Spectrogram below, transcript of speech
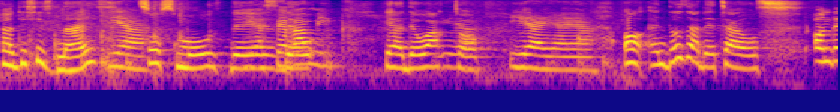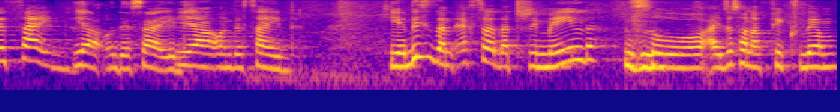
Ah, this is nice. Yeah. It's so smooth. The, Yeah, the- ceramic. Yeah, the worktop. Yeah, yeah, yeah. Oh, and those are the tiles. On the side. Yeah, on the side. Yeah, on the side. Yeah, this is an extra that remained, Mm-hmm. so I just want to fix them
